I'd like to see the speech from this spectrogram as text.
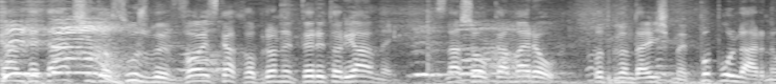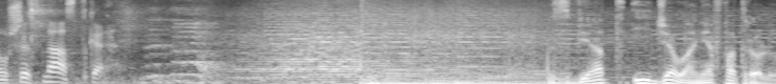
kandydaci do służby w Wojskach Obrony Terytorialnej. Z naszą kamerą podglądaliśmy popularną szesnastkę. Zwiat i działania w patrolu.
